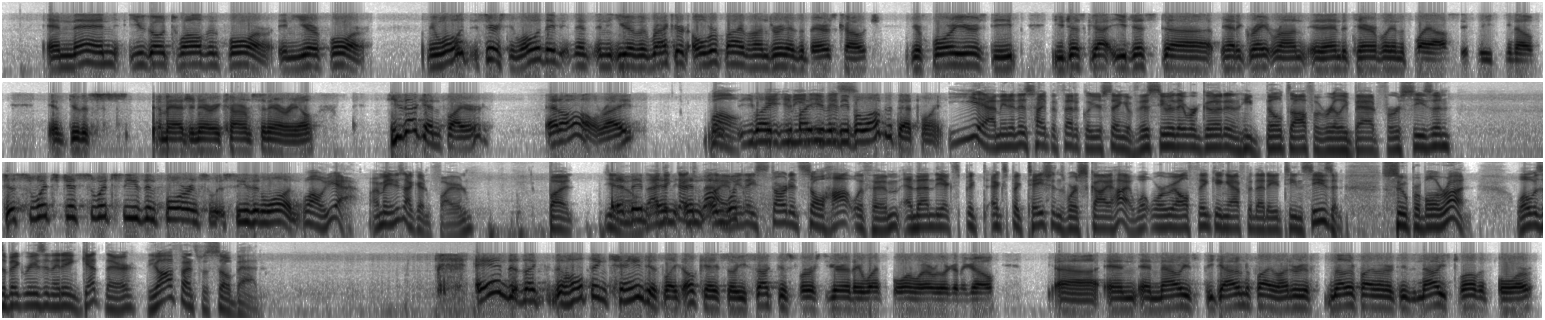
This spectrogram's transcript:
and then you go 12 and four in year four. I mean, what would seriously? What would they? Be, and you have a record over 500 as a Bears coach. You're four years deep. You just got. You just uh, had a great run. It ended terribly in the playoffs. If we, you know, and do this imaginary Carm scenario, he's not getting fired at all, right? Well, you might I- I you mean, might even be beloved at that point. Yeah, I mean, in this hypothetical, you're saying if this year they were good and he built off a really bad first season. Just switch, just switch season four and season one. Well, yeah. I mean, he's not getting fired, but you And know, they- I think and- that's and- why. and I mean, they started so hot with him, and then the expect- expectations were sky high. What were we all thinking after that 18 season Super Bowl run? What was the big reason they didn't get there? The offense was so bad. And like the whole thing changes. Like, okay, so he sucked his first year. They went four and whatever they're going to go. Uh, and and now he's he got him to 500. Another 500 season. Now he's 12 and four.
